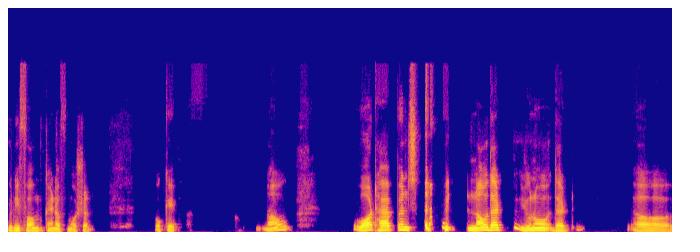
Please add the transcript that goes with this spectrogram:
uniform kind of motion. Okay. Now, what happens now that you know that uh,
